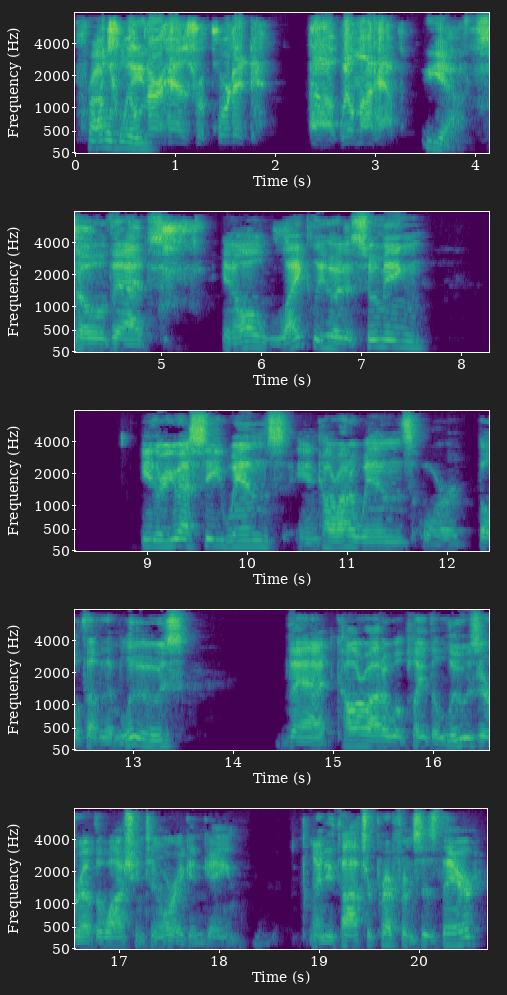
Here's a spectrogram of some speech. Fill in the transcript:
probably. Which Wilner has reported uh, will not happen. Yeah, so that in all likelihood, assuming either USC wins and Colorado wins or both of them lose, that Colorado will play the loser of the Washington Oregon game. Any thoughts or preferences there?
